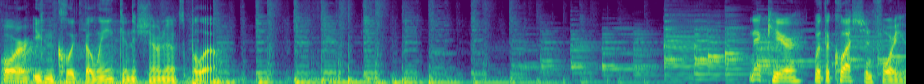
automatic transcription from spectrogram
Or you can click the link in the show notes below. Nick here with a question for you.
